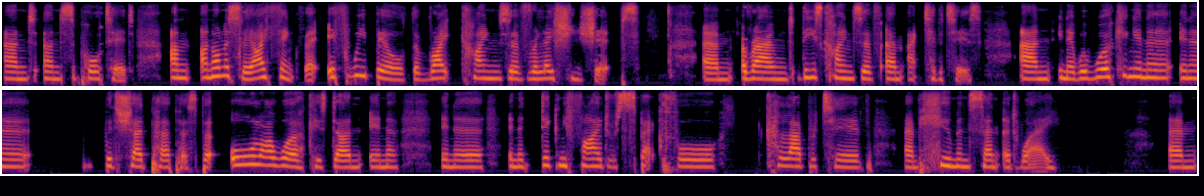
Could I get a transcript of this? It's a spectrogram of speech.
and and supported and and honestly i think that if we build the right kinds of relationships um, around these kinds of um, activities and you know we're working in a in a with shared purpose but all our work is done in a in a in a dignified respectful collaborative um, human-centered way. Um,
